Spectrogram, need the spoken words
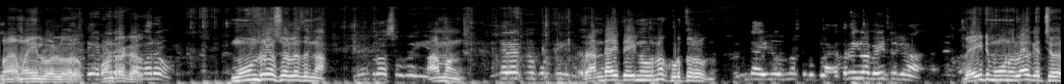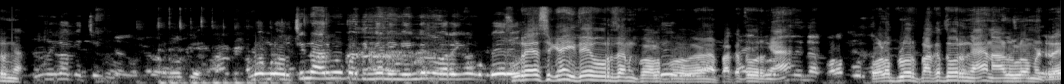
ம- மயில் என்ன ஒன்றரை கால். வரும்? மூணு ரூபா சொல்லுதுங்க. மூன்று ரூபா சொல்றீங்க. ஆமாங்க. என்ன ரேட்ல கொடுத்தீங்க ரெண்டாயிரத்தி ஐநூறுனா கொடுத்துருவோங்க. ரெண்டு ஐநூறுனா கொடுக்கலாம். எத்தனை கிலோ வெயிட் இருக்குண்ணா? வெயிட் மூணு கிலோ கச்சி வருங்க. மூணு கிலோ வச்சுக்கோங்க ஓகே. அப்படியே உங்களை ஒரு சின்ன அறிமுகப்படுத்திங்க. நீங்க எங்க இருந்து வரீங்க? உங்க பேரு? சுரேஷுங்க இதே ஊர் தானுங்க கொளப்பூர் பக்கத்து ஊருங்க. கொளப்பலூர் பக்கத்து ஊருங்க நாலு கிலோமீட்டரு.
